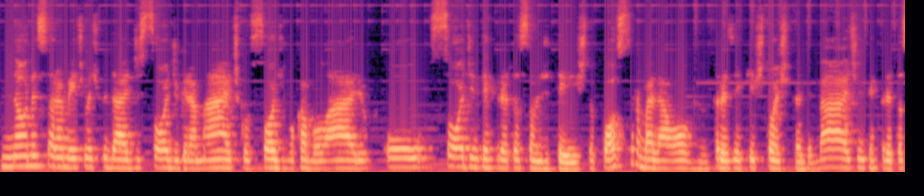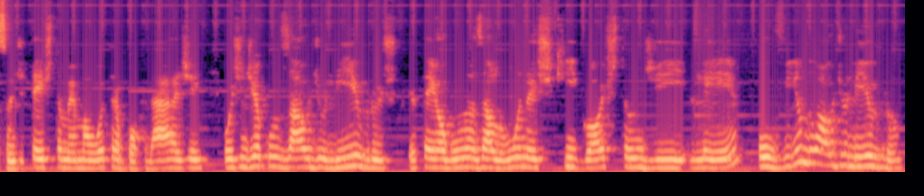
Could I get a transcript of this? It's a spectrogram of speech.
não necessariamente uma atividade só de gramática, ou só de vocabulário, ou só de interpretação de texto. Eu posso trabalhar, óbvio, trazer questões para debate, interpretação de texto também é uma outra abordagem. Hoje em dia, com os audiolivros, eu tenho algumas alunas que gostam de ler ouvindo o audiolivro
